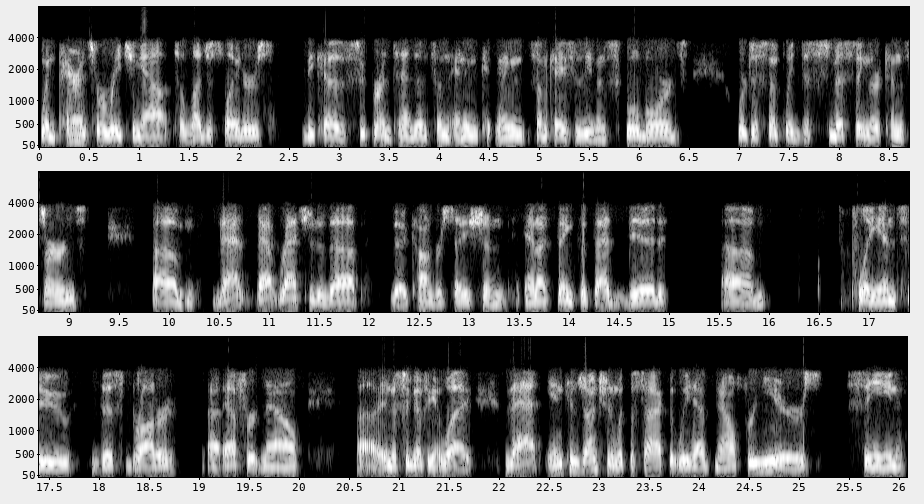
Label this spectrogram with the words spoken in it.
when parents were reaching out to legislators because superintendents and, and in, in some cases even school boards were just simply dismissing their concerns. Um, that that ratcheted up the conversation, and I think that that did um, play into this broader uh, effort now uh, in a significant way. That, in conjunction with the fact that we have now for years seen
